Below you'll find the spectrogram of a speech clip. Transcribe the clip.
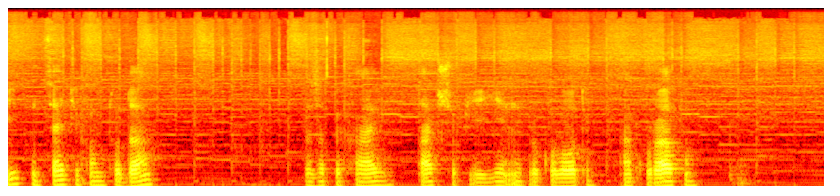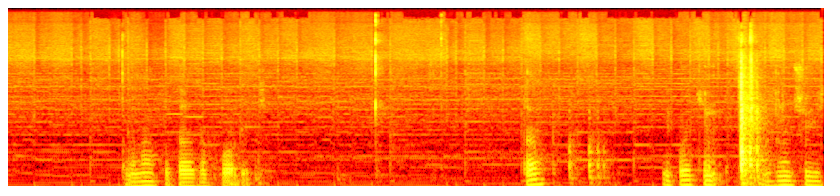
і пінцетиком туди запихаю так, щоб її не проколоти. Акуратно вона туди заходить. Так. І потім з іншої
